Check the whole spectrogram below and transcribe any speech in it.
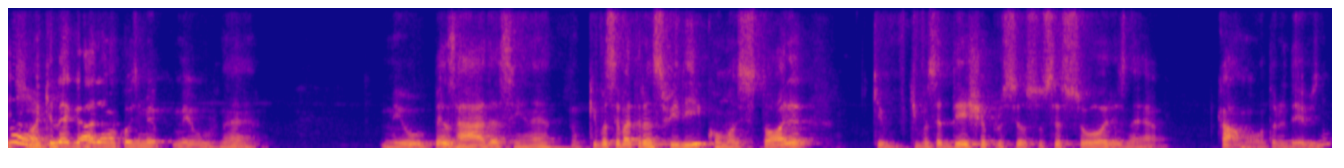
Não, é que legado é uma coisa meio, meio, né? Meio pesada, assim, né? O que você vai transferir como uma história que, que você deixa para os seus sucessores, né? Calma, o Anthony Davis não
